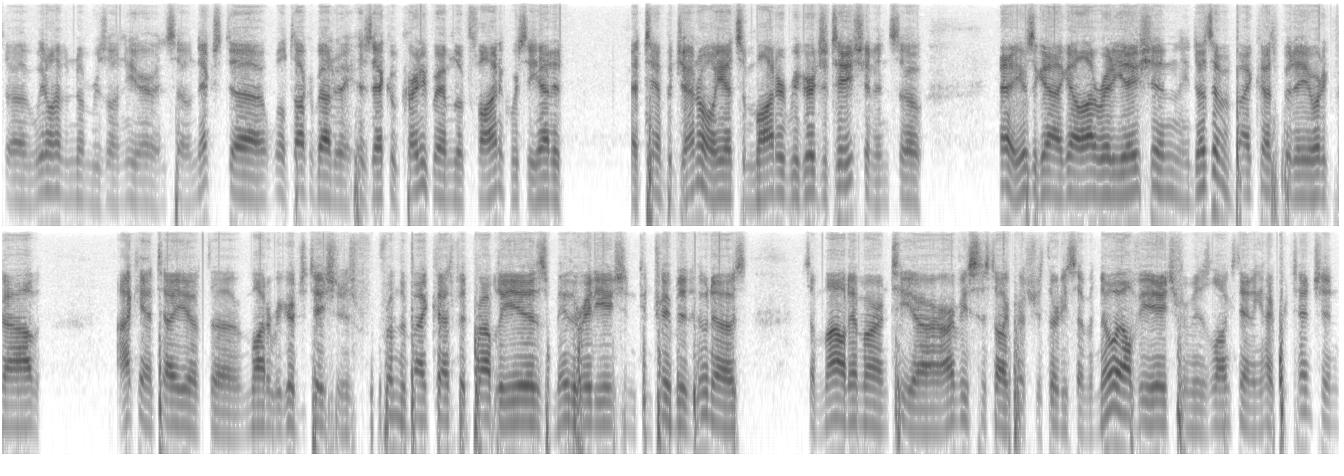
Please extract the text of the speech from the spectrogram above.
So we don't have the numbers on here. And so next uh, we'll talk about it. his echocardiogram looked fine. Of course, he had it at Tampa General. He had some moderate regurgitation, and so hey, here's a guy I got a lot of radiation. He does have a bicuspid aortic valve. I can't tell you if the moderate regurgitation is from the bicuspid. Probably is. Maybe the radiation contributed. Who knows? Some mild MR and TR. RV systolic pressure 37. No LVH from his long-standing hypertension.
